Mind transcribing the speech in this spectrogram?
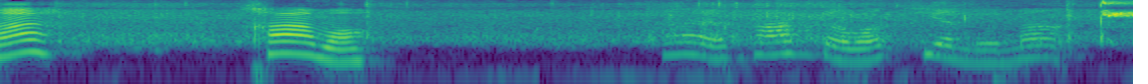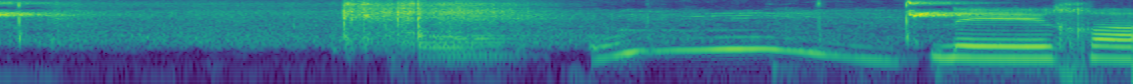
ฮะ ข้ามเหรอ ใช่ข้ามแต่ว่าเขียนเลยมากอุ้ยเนคา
